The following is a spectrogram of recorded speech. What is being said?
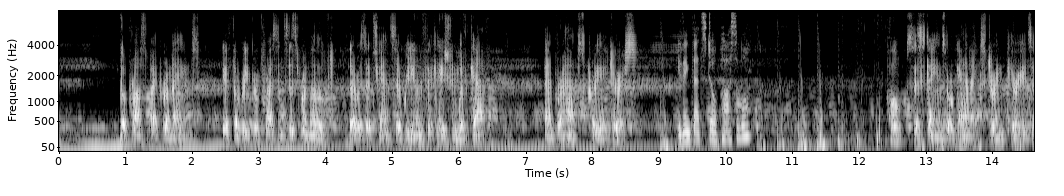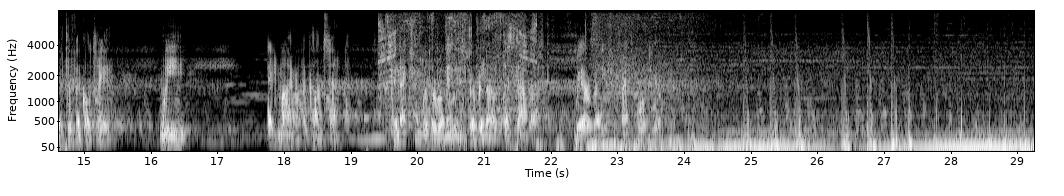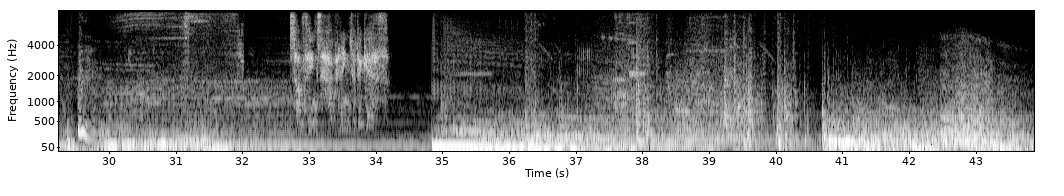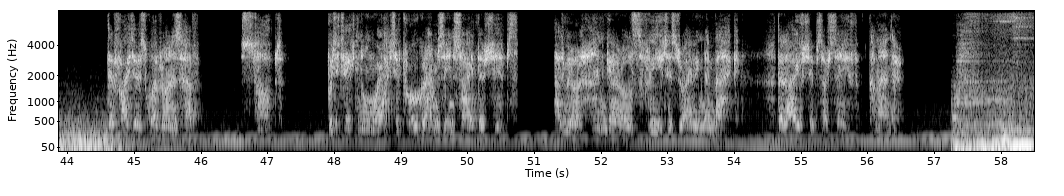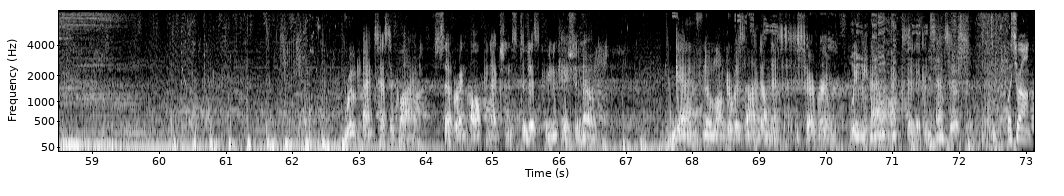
The prospect remains. If the Reaper presence is removed, there is a chance of reunification with Geth. And perhaps creators. You think that's still possible? Hope sustains organics during periods of difficulty. We admire the concept. Connection with the remaining server node established. We are ready to transport you. Squadrons have stopped. We detect no more active programs inside their ships. Admiral Han Gerrel's fleet is driving them back. The live ships are safe, Commander. Root access acquired, severing all connections to this communication node. Gav no longer reside on this server. We may now exit the consensus. What's wrong?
